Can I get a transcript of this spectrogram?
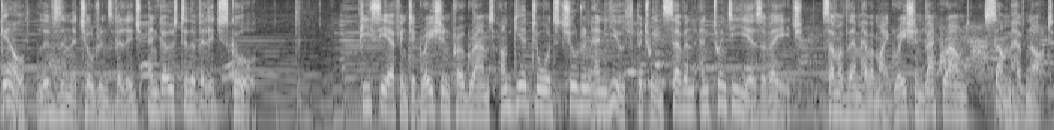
Miguel lives in the children's village and goes to the village school. PCF integration programs are geared towards children and youth between 7 and 20 years of age. Some of them have a migration background, some have not.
